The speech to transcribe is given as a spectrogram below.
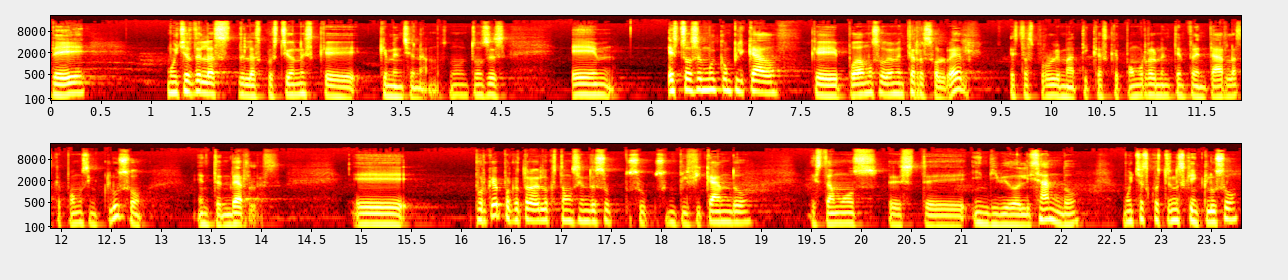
de muchas de las, de las cuestiones que, que mencionamos. ¿no? Entonces, em, esto hace muy complicado que podamos obviamente resolver estas problemáticas, que podamos realmente enfrentarlas, que podamos incluso entenderlas. Eh, ¿Por qué? Porque otra vez lo que estamos haciendo es simplificando, estamos este, individualizando muchas cuestiones que incluso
